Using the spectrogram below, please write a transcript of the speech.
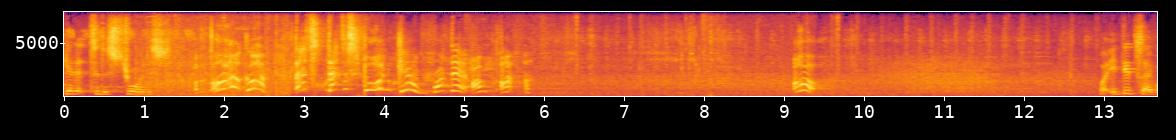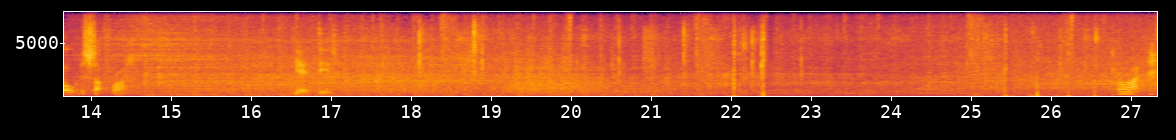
get it to destroy this. Oh god! A spawn kill right there. I'm I, I Oh! Wait, it did save all the stuff, right? Yeah, it did. Alright.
